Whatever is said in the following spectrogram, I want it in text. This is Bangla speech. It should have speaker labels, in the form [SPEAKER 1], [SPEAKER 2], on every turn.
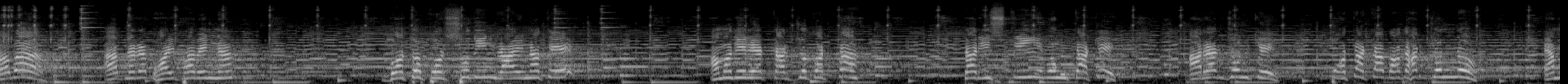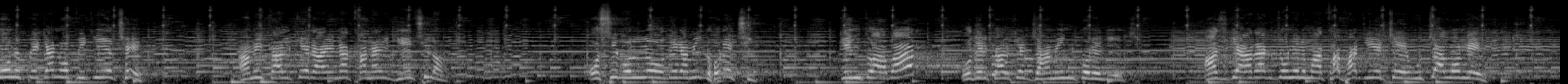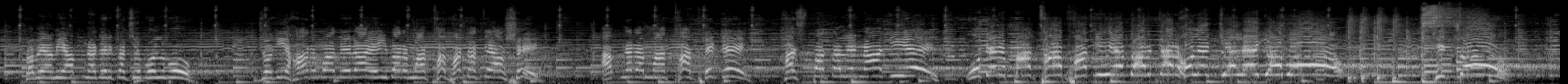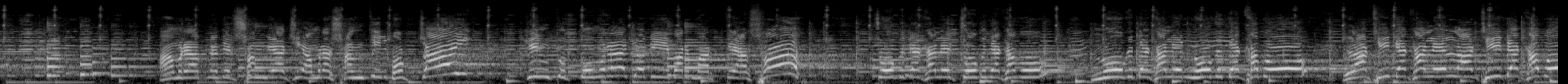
[SPEAKER 1] বাবা, আপনারা ভয় পাবেন না। গত পরশুদিন রায়নাতে আমাদের এক কার্যকর্তা, তার স্ত্রী এবং তাকে আর একজনকে পতাকা বাঁধার জন্য এমন পেটানো পিটিয়েছে। আমি কালকে রায়না থানায় গিয়েছিলাম। ওসি বলল, ওদের আমি ধরেছি, কিন্তু আবার ওদের কালকে জামিন করে দিয়েছে। আজকে আর একজনের মাথা ফাটিয়েছে উচালনে তবে আমি আপনাদের কাছে বলব, যদি হারবাদেরা এইবার মাথা ফাটাতে আসে, আপনারা মাথা ফেটে হাসপাতালে না গিয়ে ওদের মাথা ফাটিয়ে দরকার হলে জেলে যাব। ঠিক তো? আমরা আপনাদের সঙ্গে আছি, আমরা শান্তির ভোট চাই, কিন্তু তোমরা যদি এবার মারতে আসো, চোখ দেখালে চোখ দেখাবো। নখ দেখালে নোক দেখাবো লাঠি দেখালে লাঠি দেখাবো।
